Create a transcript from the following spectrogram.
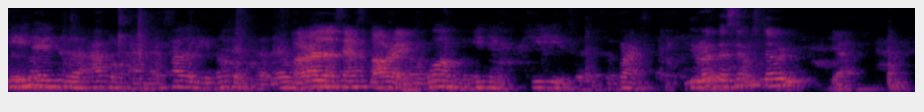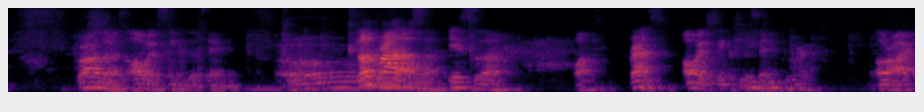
He 牛顿？ ate the apple and suddenly noticed that there I read was the same story. a worm eating. He is surprised. You read the same story? Yeah. Brothers always think the same. Oh. Not brothers, it's uh, what? Friends always think the same. Alright.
